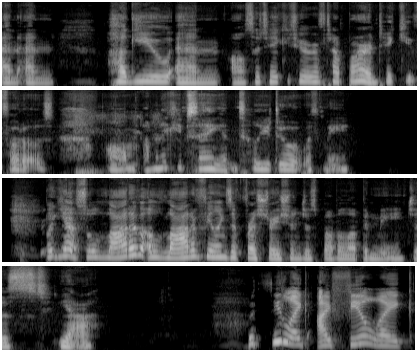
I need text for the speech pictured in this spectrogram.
and and hug you and also take you to a rooftop bar and take cute photos. Um, I'm gonna keep saying it until you do it with me but yeah, so a lot of a lot of feelings of frustration just bubble up in me. Just yeah. But see, like I feel like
